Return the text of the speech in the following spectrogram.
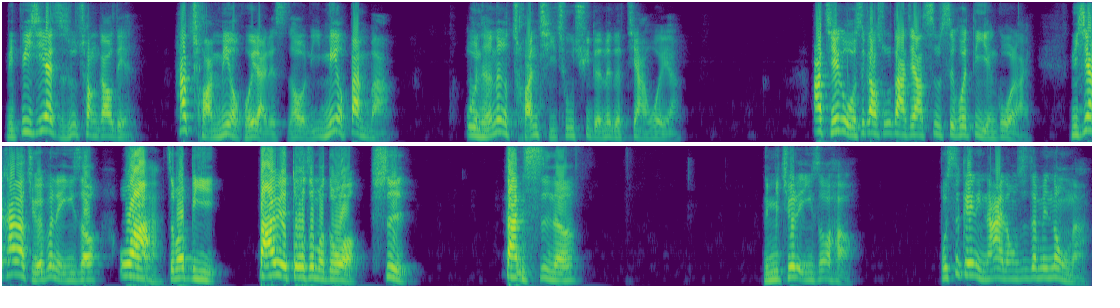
你 B C I 指数创高点，它船没有回来的时候，你没有办法吻合那个传奇出去的那个价位啊！啊，结果我是告诉大家，是不是会递延过来？你现在看到九月份的营收，哇，怎么比八月多这么多？是，但是呢，你们觉得营收好，不是给你拿来融资这边弄呢？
